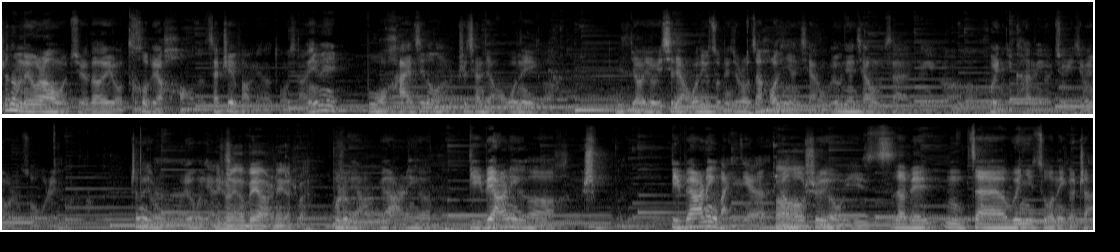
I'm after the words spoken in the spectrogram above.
真的没有让我觉得有特别好的在这方面的东西啊。因为我还记得我们之前聊过那个，有有一期聊过那个作品，就是在好几年前，五六年前我们在那个会你看那个就已经有人做过这个了，真的就是五六年前。你说那个 VR 那个是吧？不是 VR，VR 那个比 VR 那个是比 VR 那个晚一年，然后是有一次在威嗯在威尼做那个展，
